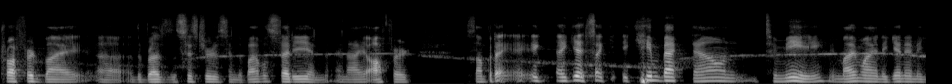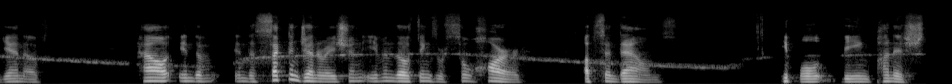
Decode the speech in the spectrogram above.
proffered by uh, the brothers and sisters in the Bible study, and, and I offered some. But I, I, I guess like it came back down to me in my mind again and again of how in the in the second generation, even though things were so hard, ups and downs, people being punished,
